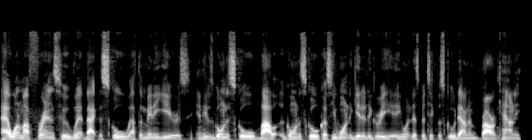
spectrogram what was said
I had one of my friends who went back to school after many years, and he was going to school, going to school because he wanted to get a degree. He went to this particular school down in Broward County,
